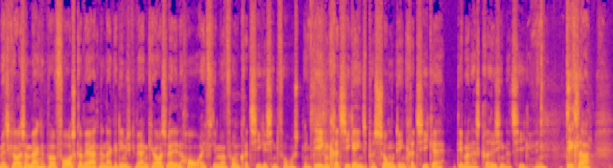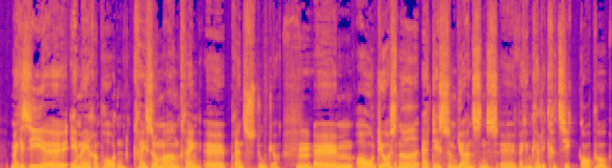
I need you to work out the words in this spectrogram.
Man skal også være opmærksom på, at forskerverdenen og den akademiske verden kan også være lidt hård, ikke? fordi man får kritik af sin forskning. Det er ikke en kritik af ens person, det er en kritik af det, man har skrevet i sin artikel. Ikke? Det er klart. Man kan sige, at uh, EMA-rapporten kredser jo meget omkring uh, Brints studier. Mm. Øhm, og det er også noget af det, som Jørgensens uh, hvad kan man kalde det, kritik går på,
